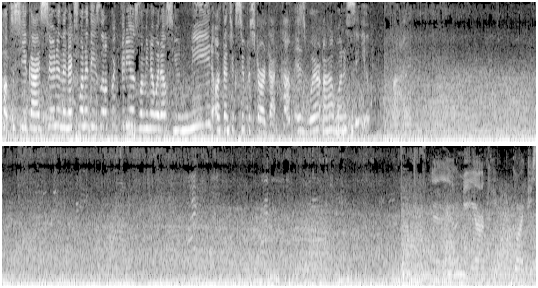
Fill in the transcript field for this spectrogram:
hope to see you guys soon in the next one of these little quick videos. Let me know what else you need. AuthenticSuperStar.com is where I wanna see you. Bye. Gorgeous.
